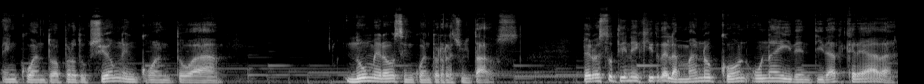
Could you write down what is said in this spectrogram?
en cuanto a producción, en cuanto a números, en cuanto a resultados. Pero esto tiene que ir de la mano con una identidad creada,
